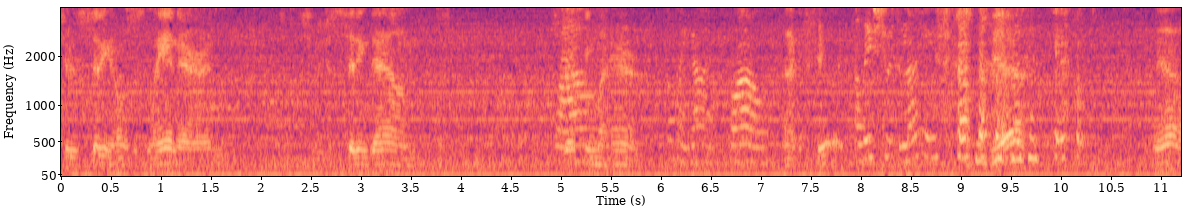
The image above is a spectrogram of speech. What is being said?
She was sitting, I was just laying there, and she was just sitting down, just stroking my hair, Oh my god! Wow. and I could feel it. At least she was nice. Yeah, you know. yeah.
